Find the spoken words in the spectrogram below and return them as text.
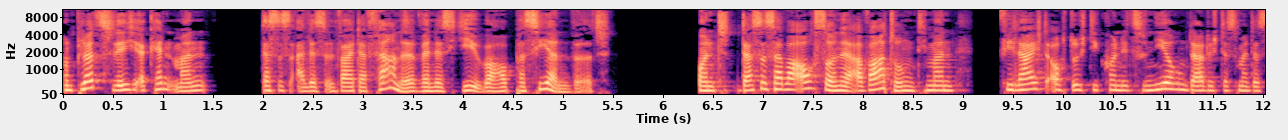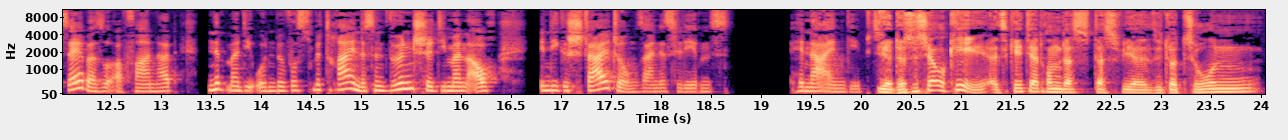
Und plötzlich erkennt man, das ist alles in weiter Ferne, wenn es je überhaupt passieren wird. Und das ist aber auch so eine Erwartung, die man vielleicht auch durch die Konditionierung, dadurch, dass man das selber so erfahren hat, nimmt man die unbewusst mit rein. Das sind Wünsche, die man auch in die Gestaltung seines Lebens hineingibt. Ja, das ist ja okay. Es geht ja darum, dass, dass wir Situationen,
